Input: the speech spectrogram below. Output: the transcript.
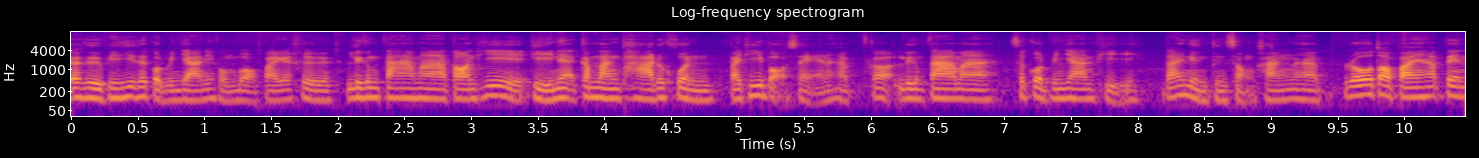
ก็คือพิธีสะกดวิญญาณที่ผมบอกไปก็คือ ลืมตามาตอนที่ผีเนี่ยกำลังพาทุกคนไปที่เบาะแสนะครับก็ลืมตามาสะกดวิญญาณผีได้ 1-2 ครั้งนะครับโรต่อไปครับเป็น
